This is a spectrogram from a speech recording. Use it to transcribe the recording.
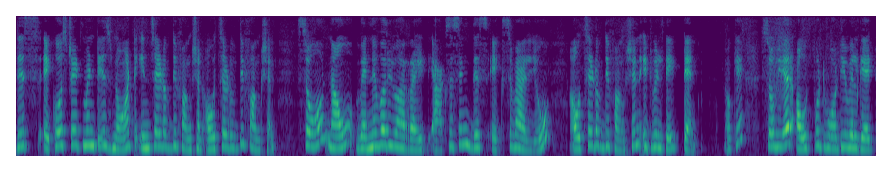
this echo statement is not inside of the function outside of the function. So now whenever you are right accessing this x value outside of the function it will take 10 okay? So here output what you will get?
